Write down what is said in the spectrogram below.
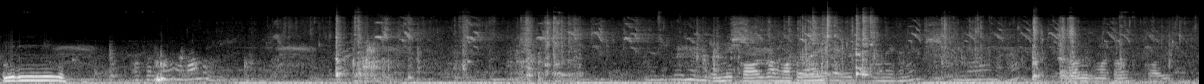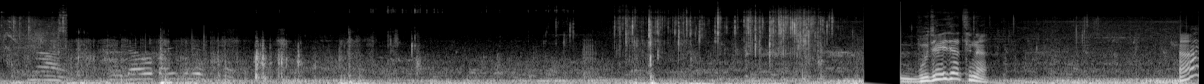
ইরি এমনি কল বা মোটর নেই মানে এখানে? কল মোটর কল বুঝাই যাচ্ছে না। হ্যাঁ?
